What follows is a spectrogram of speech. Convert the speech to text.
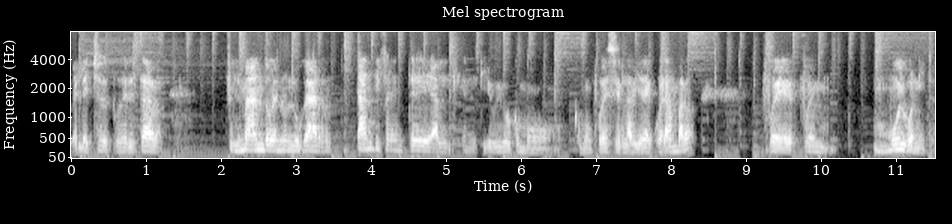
el hecho de poder estar filmando en un lugar tan diferente al en el que yo vivo como, como puede ser la vida de Cuerámbaro, fue, fue muy bonito.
